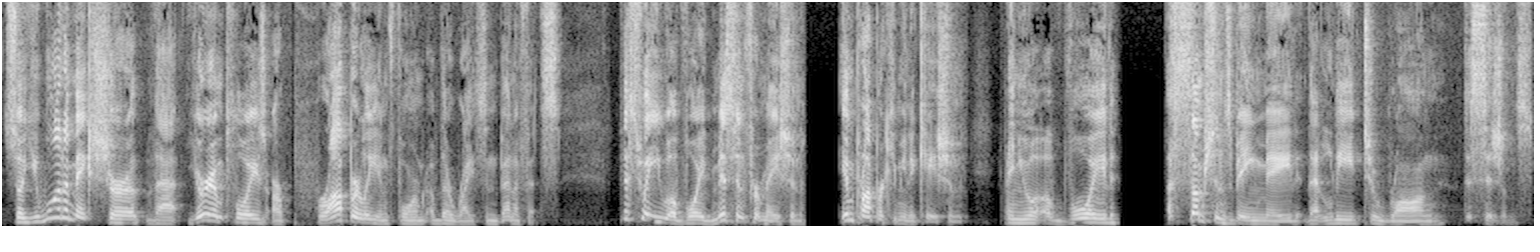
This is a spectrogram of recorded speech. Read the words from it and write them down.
So you want to make sure that your employees are properly informed of their rights and benefits. This way, you avoid misinformation, improper communication, and you avoid assumptions being made that lead to wrong decisions.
